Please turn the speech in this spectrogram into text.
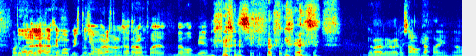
Porque Todas las la- letras que hemos visto son bueno, bastante nosotros grandes. pues vemos bien. Sí. Vale, vale. Usamos gafas y no...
